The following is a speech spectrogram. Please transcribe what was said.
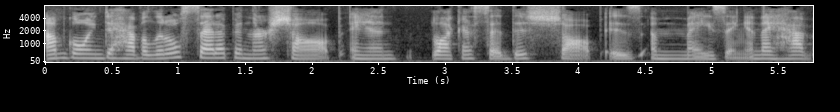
I'm going to have a little setup in their shop. And like I said, this shop is amazing. And they have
